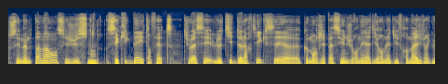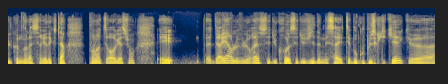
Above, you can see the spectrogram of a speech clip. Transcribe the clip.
c'est même pas marrant, c'est juste, c'est clickbait en fait. Tu vois, c'est le titre de l'article, c'est euh, comment j'ai passé une journée à dire omelette du fromage, virgule comme dans la série Dexter, pour l'interrogation. Et derrière le, le reste c'est du creux, c'est du vide, mais ça a été beaucoup plus cliqué que, euh,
